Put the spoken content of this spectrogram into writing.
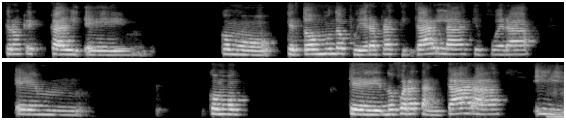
creo que eh, como que todo el mundo pudiera practicarla, que fuera em, como que no fuera tan cara y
